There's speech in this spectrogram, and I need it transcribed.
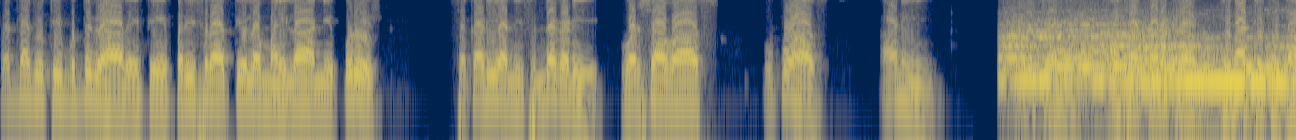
प्रज्ञाज्योती बुद्धविहार येथे परिसरातील महिला आणि पुरुष सकाळी आणि संध्याकाळी वर्षावास उपवास आणि असा कार्यक्रम घेण्यात येत होता.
